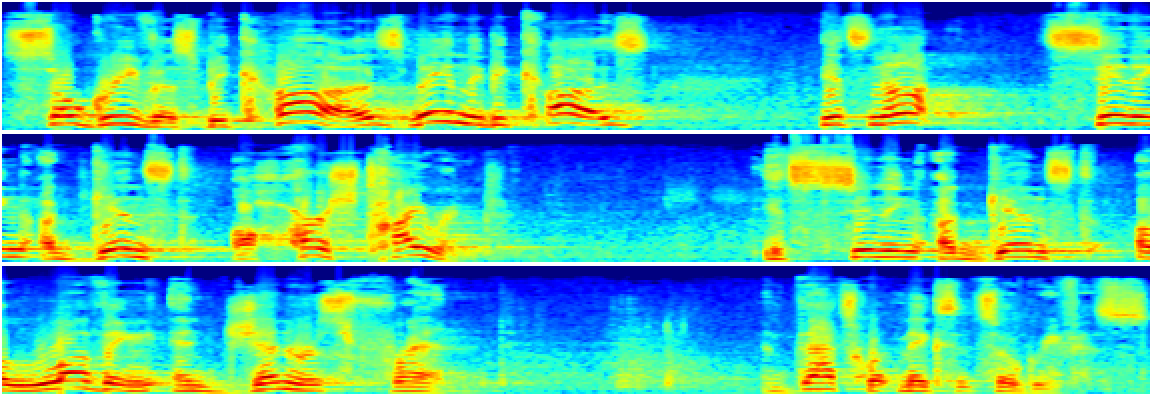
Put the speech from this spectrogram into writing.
so grievous because, mainly because, it's not sinning against a harsh tyrant. It's sinning against a loving and generous friend. And that's what makes it so grievous.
